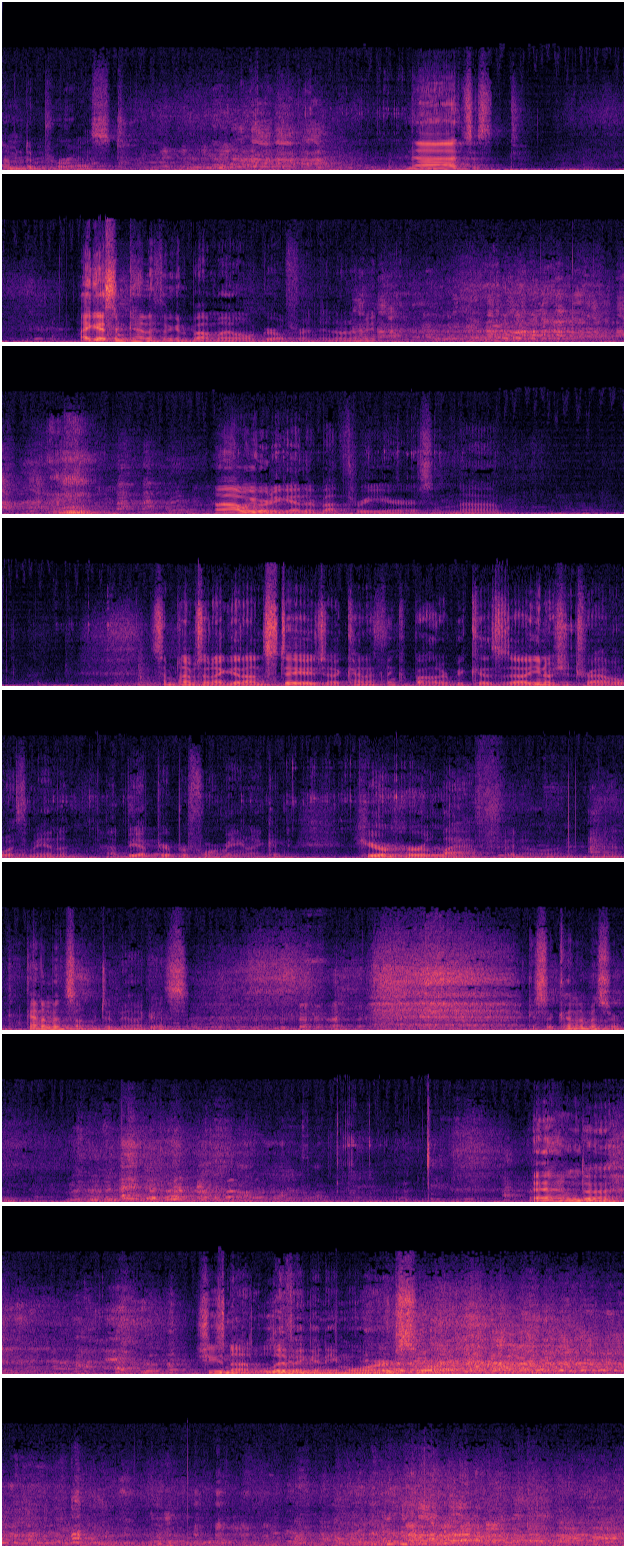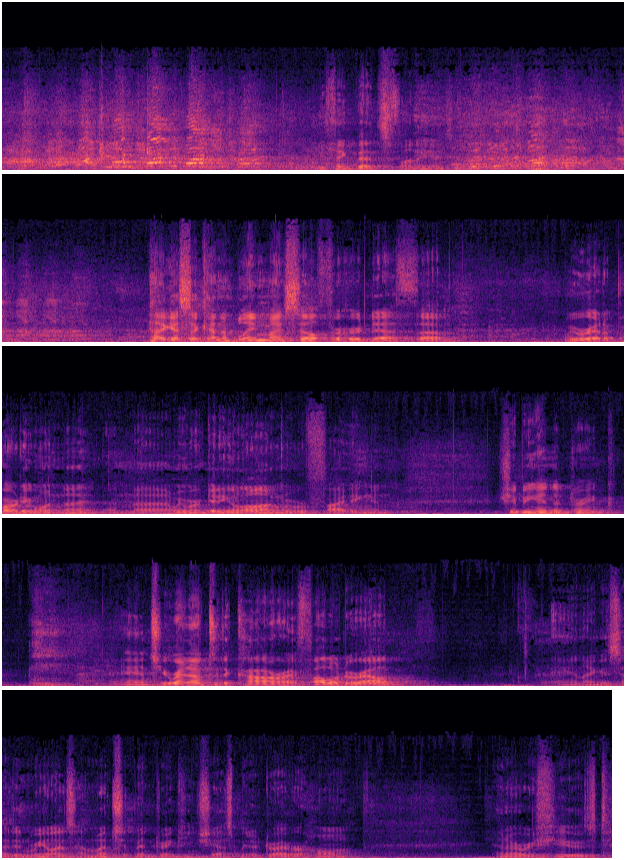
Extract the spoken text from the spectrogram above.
I'm depressed. nah, it's just. I guess I'm kind of thinking about my old girlfriend, you know what I mean? Ah, we were together about three years, and uh, sometimes when I get on stage, I kind of think about her because, uh, you know, she'd travel with me, and I'd be up here performing, and I could hear her laugh, you know. It kind of meant something to me, I guess. I guess I kind of miss her. And uh, she's not living anymore, so I. You think that's funny? or something? I guess I kind of blame myself for her death. Um, we were at a party one night, and uh, we weren't getting along. We were fighting, and she began to drink. And she ran out to the car. I followed her out, and I guess I didn't realize how much she'd been drinking. She asked me to drive her home, and I refused.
